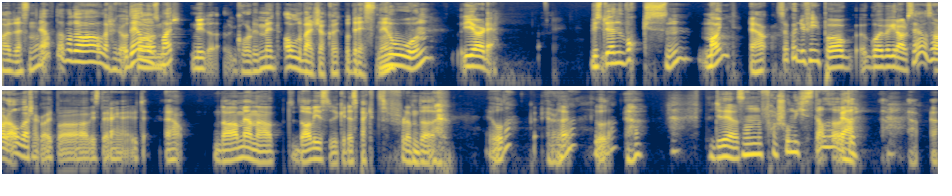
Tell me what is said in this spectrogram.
har dressen? da? Ja, da må du ha allværsjakke. Og det er På- noen som har. ny- Går du med allværsjakka ut på dressen din? Noen gjør det. Hvis du er en voksen mann, Ja, så kan du finne på å gå i begravelse, og så har du allværsjakka utpå hvis det regner ute. ja. Da mener jeg at da viser du ikke respekt for den døde. Jo da. Gjør du det? Jo da. Ja. Men du er jo sånn fasjonist, altså. Ja. Vet du. Ja, ja.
